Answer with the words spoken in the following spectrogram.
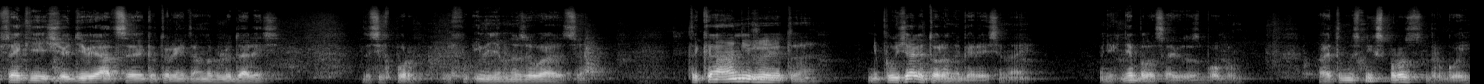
всякие еще девиации, которые там наблюдались, до сих пор их именем называются. Так они же это не получали Тора на горе Синай. У них не было союза с Богом. Поэтому с них спрос другой.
